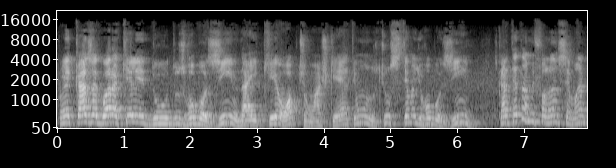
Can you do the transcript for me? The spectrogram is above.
Foi caso agora aquele do, dos robozinhos da IQ Option, acho que é, tem um, tinha um sistema de robozinho, os caras até estavam me falando semana,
